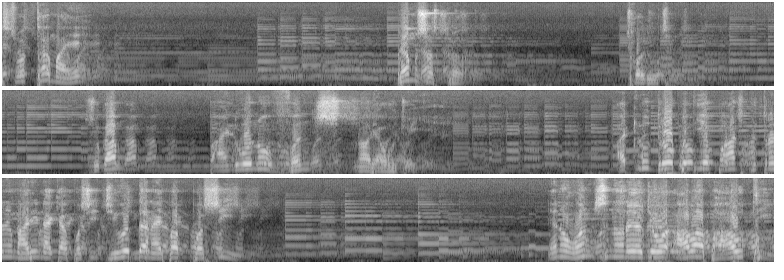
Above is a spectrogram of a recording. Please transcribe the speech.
અશ્વત્થામાએ બ્રહ્મશસ્ત્ર છોડ્યું છે. શું કામ? પાંડવોનો વંશ ન રહેવો જોઈએ. આટલું દ્રૌપદીએ પાંચ પુત્રને મારી નાખ્યા પછી જીવતદાન આપ્યા પછી એનો વંશ ન રહ્યો જો આવા ભાવથી,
